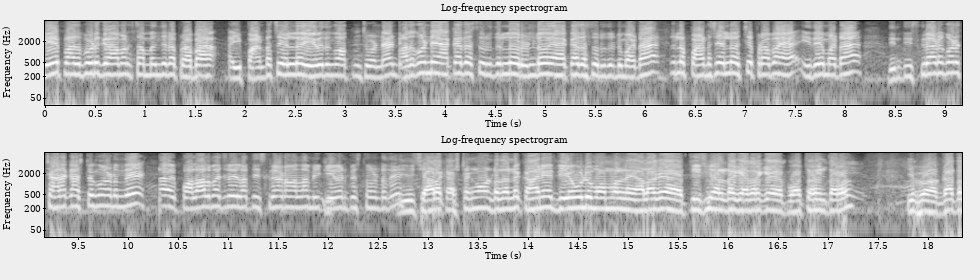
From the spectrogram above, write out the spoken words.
కే పదమూడు గ్రామానికి సంబంధించిన ప్రభ ఈ పంట చేల్లో ఏ విధంగా అవుతుంది చూడండి. అంటే పదకొండు ఏకాదశి రుద్రుల్లో రెండో ఏకాదశి రుద్రుడు మాట. ఇందులో పంట చేల్లో వచ్చే ప్రభ ఇదే మాట. దీన్ని తీసుకురావడం కూడా చాలా కష్టంగా ఉంటుంది. పొలాల మధ్యలో ఇలా తీసుకురావడం వల్ల మీకు ఏమనిపిస్తూ ఉంటుంది? ఇది చాలా కష్టంగా ఉంటుందండి. కానీ దేవుడు మమ్మల్ని అలాగే తీసుకెళ్ళడానికి ఎదరికి ప్రోత్సహించారు. ఇప్పుడు గత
